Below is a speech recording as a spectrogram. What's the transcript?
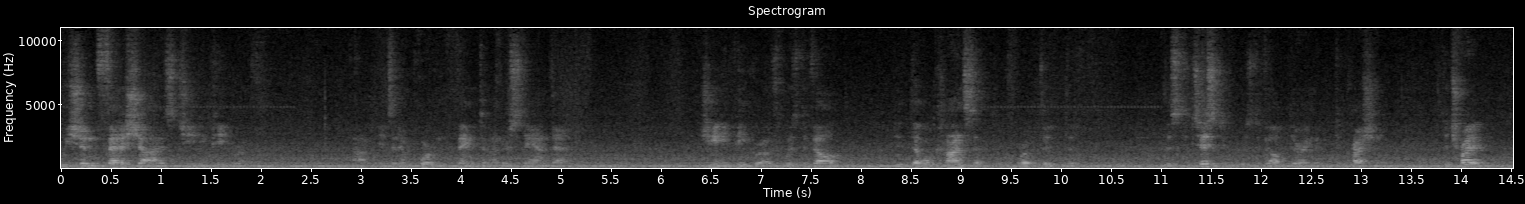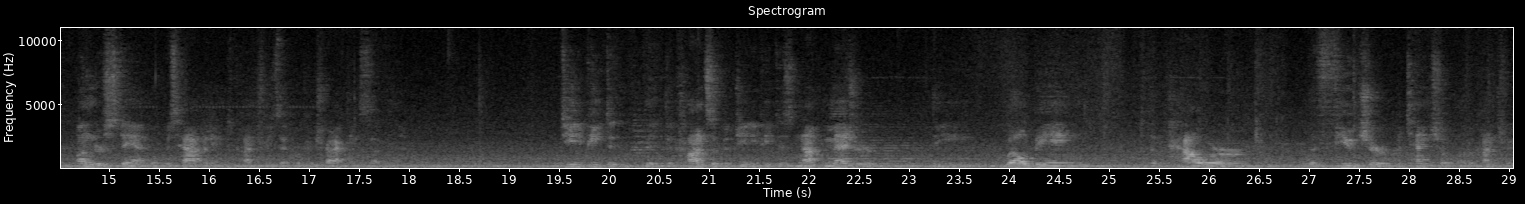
we shouldn't fetishize GDP growth. Um, it's an important thing to understand that GDP growth was developed, the double concept the, the, the statistic was developed during the Depression to try to understand what was happening to countries that were contracting suddenly. GDP, the, the concept of GDP does not measure the well-being, the power, the future potential of a country.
